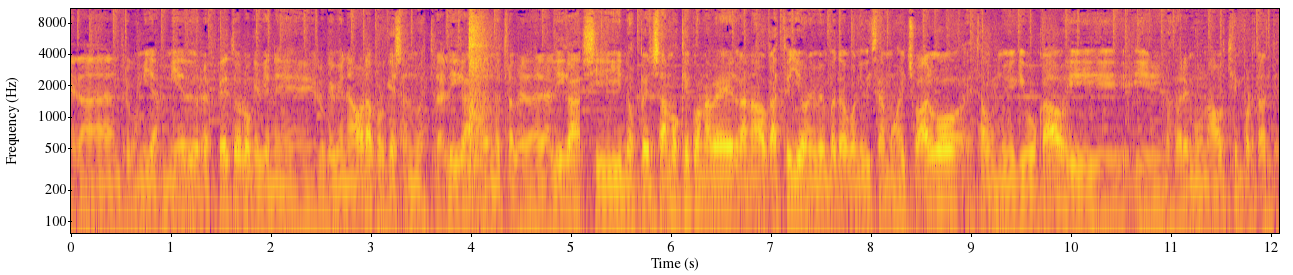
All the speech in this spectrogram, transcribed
me da entre comillas miedo y respeto lo que viene lo que viene ahora porque esa es nuestra liga, esa es nuestra verdadera liga. Si nos pensamos que con haber ganado Castellón y haber empatado con Ibiza hemos hecho algo, estamos muy equivocados y, nos daremos una hostia importante.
